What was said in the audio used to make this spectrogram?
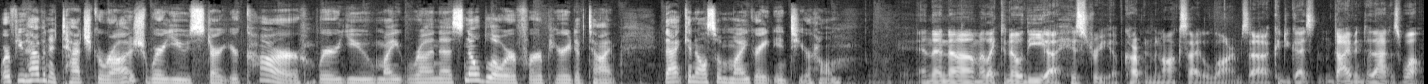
or if you have an attached garage where you start your car, where you might run a snowblower for a period of time, that can also migrate into your home. And then um, I'd like to know the uh, history of carbon monoxide alarms. Uh, could you guys dive into that as well?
